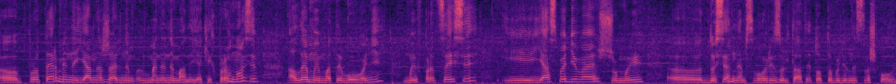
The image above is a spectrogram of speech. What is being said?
Е, Про терміни я, на жаль, не, в мене немає ніяких прогнозів, але ми мотивовані, ми в процесі, і я сподіваюся, що ми е, досягнемо свого результату, тобто будівництва школи.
